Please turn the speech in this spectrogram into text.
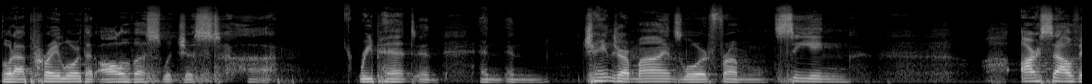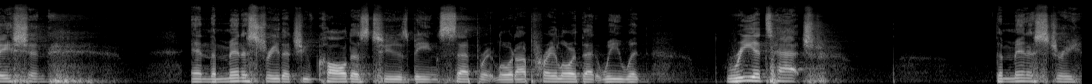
Lord, I pray, Lord, that all of us would just uh, repent and, and, and Change our minds, Lord, from seeing our salvation and the ministry that you've called us to as being separate, Lord. I pray, Lord, that we would reattach the ministry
